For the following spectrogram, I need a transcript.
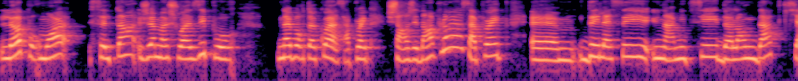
là, pour moi, c'est le temps, je me choisis pour n'importe quoi. Ça peut être changer d'emploi, ça peut être euh, délaisser une amitié de longue date qui,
